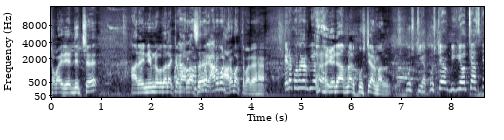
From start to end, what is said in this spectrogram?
সবাই রেট দিচ্ছে। আর এই নিম্ন বাজার একটা মানে মাল আছে। বাড়তে আরও বাড়তে- আরও বাড়তে পারে হ্যাঁ। এটা কোথাকার পেঁয়াজ এটা আপনার কুষ্টিয়ার মাল। কুষ্টিয়া। কুষ্টিয়া বিক্রি হচ্ছে আজকে?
